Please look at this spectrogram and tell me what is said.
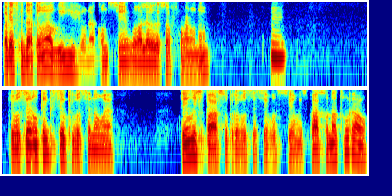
Parece que dá até um alívio, né, quando você olha dessa forma, né? Hum. Porque você não tem que ser o que você não é. Tem um espaço para você ser você, um espaço natural.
